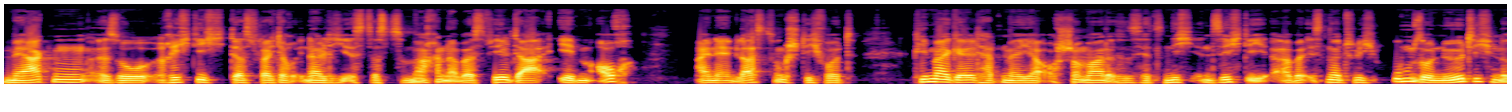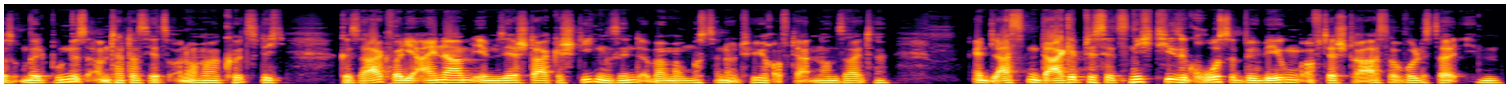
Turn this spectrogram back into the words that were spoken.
merken. Also richtig, dass vielleicht auch inhaltlich ist, das zu machen, aber es fehlt da eben auch eine Entlastung. Stichwort Klimageld hatten wir ja auch schon mal, das ist jetzt nicht in Sicht, aber ist natürlich umso nötig und das Umweltbundesamt hat das jetzt auch noch mal kürzlich gesagt, weil die Einnahmen eben sehr stark gestiegen sind, aber man muss dann natürlich auch auf der anderen Seite entlasten. Da gibt es jetzt nicht diese große Bewegung auf der Straße, obwohl es da eben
